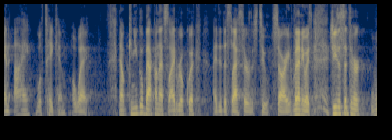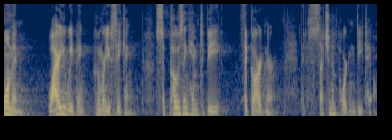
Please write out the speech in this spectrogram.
and I will take him away. Now, can you go back on that slide real quick? I did this last service too. Sorry. But, anyways, Jesus said to her, Woman, why are you weeping? Whom are you seeking? Supposing him to be the gardener. That is such an important detail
